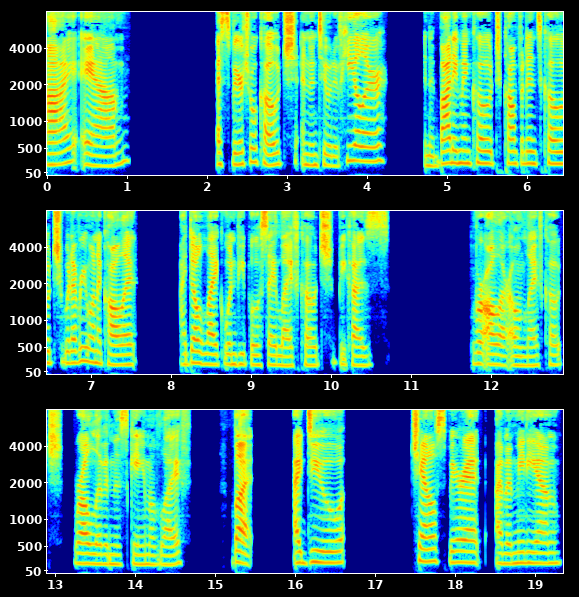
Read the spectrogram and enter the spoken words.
I am a spiritual coach, an intuitive healer, an embodiment coach, confidence coach, whatever you want to call it. I don't like when people say life coach because we're all our own life coach. We're all living this game of life. But I do channel spirit. I'm a medium.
